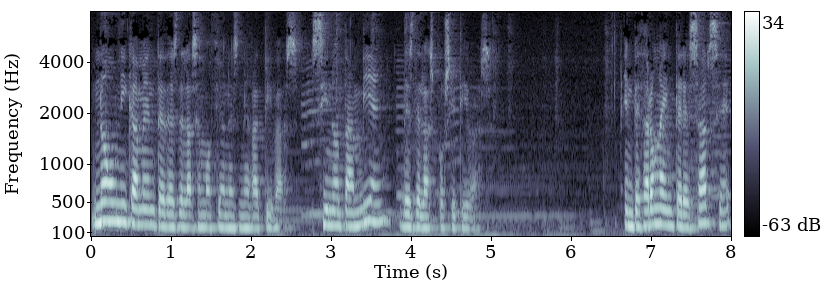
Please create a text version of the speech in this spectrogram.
no únicamente desde las emociones negativas, sino también desde las positivas. Empezaron a interesarse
